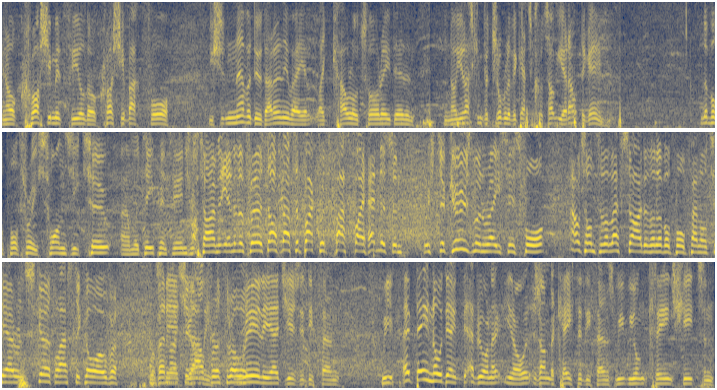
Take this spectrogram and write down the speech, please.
you know, cross your midfield or cross your back four. You should never do that anyway, like Kolo Touré did. And you know, you're asking for trouble if it gets cut out. You're out the game. Liverpool 3, Swansea 2, and we're deep into the injury time at the end of the first half. That's a backwards pass by Henderson, which De Guzman races for. Out onto the left side of the Liverpool penalty area, and Skrtel has to go over and very smash it out for a throw. Really edgy as a defend we they know that everyone you know is on the case to defence. We we own clean sheets and,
